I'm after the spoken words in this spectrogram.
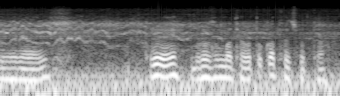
에라이 그래 문어 손맛하고 똑같아 좋다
